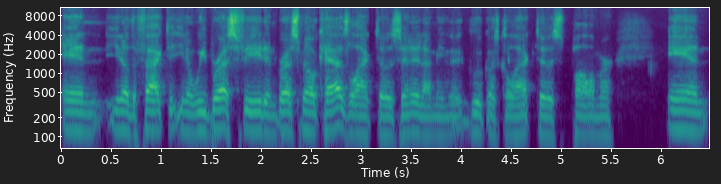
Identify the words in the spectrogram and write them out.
and you know the fact that you know we breastfeed and breast milk has lactose in it i mean the glucose galactose polymer and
